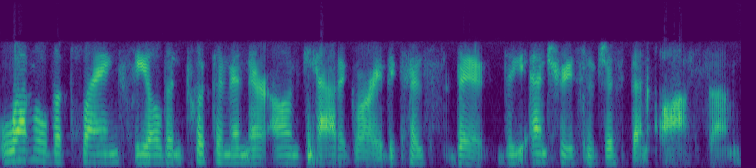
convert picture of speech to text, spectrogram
level the playing field and put them in their own category because the the entries have just been awesome.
